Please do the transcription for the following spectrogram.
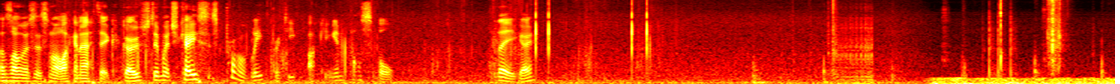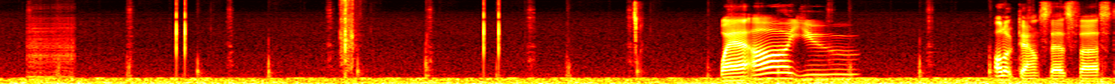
As long as it's not like an attic ghost, in which case it's probably pretty fucking impossible. There you go. Where are you? I'll look downstairs first.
